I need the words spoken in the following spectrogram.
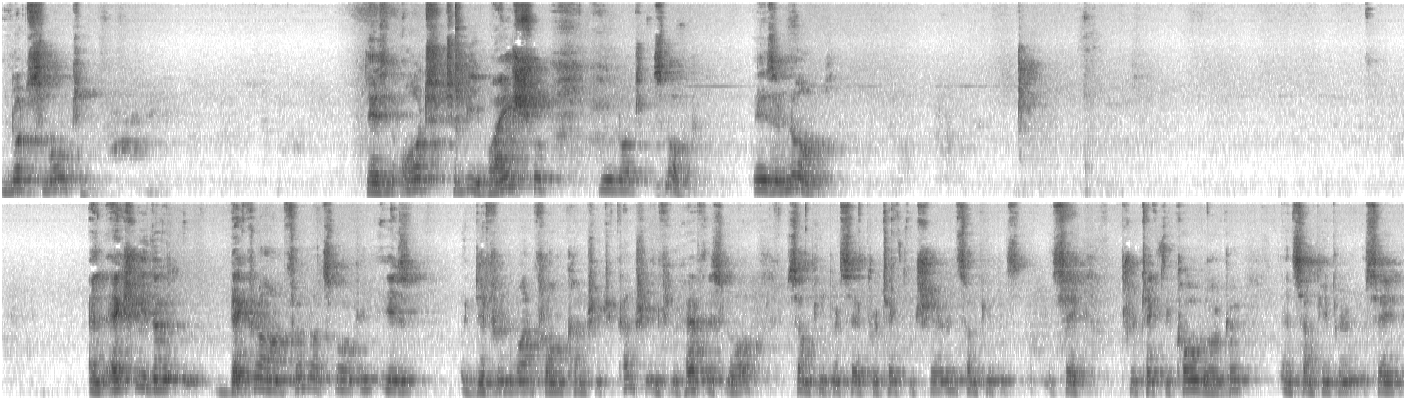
Not smoking. There's an ought to be. Why should we not smoke? There's a norm. And actually, the background for not smoking is a different one from country to country. If you have this law, some people say protect the children, some people say protect the co-worker, and some people say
